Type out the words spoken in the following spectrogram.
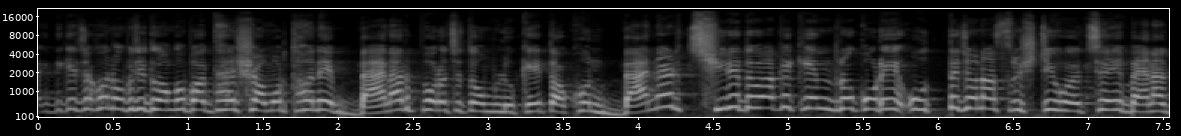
একদিকে যখন অভিজিৎ গঙ্গোপাধ্যায়ের সমর্থনে ব্যানার পড়েছে তমলুকে তখন ব্যানার ছিঁড়ে দেওয়াকে কেন্দ্র করে উত্তেজনা সৃষ্টি হয়েছে। ব্যানার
